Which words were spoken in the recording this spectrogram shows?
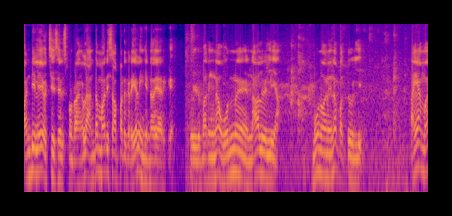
வண்டியிலே வச்சு சேல்ஸ் பண்ணுறாங்கல்ல அந்த மாதிரி சாப்பாடு கடைகள் இங்கே நிறையா இருக்குது ஸோ இது பார்த்தீங்கன்னா ஒன்று நாலு வெள்ளியா மூணு வாங்கினீங்கன்னா பத்து வெள்ளி. ஐயாமா.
